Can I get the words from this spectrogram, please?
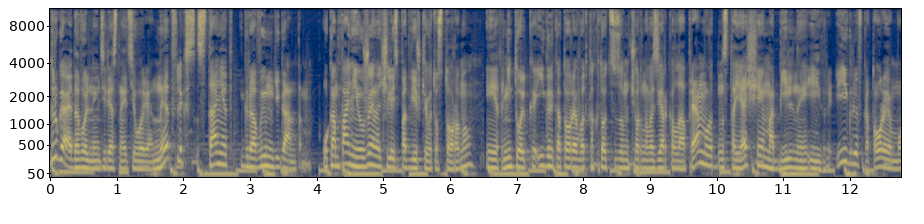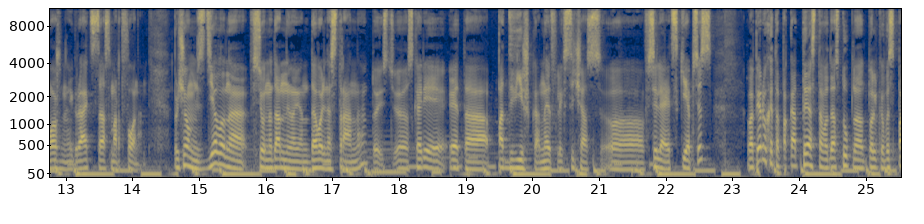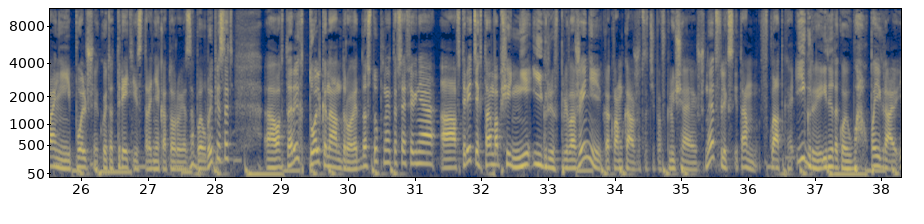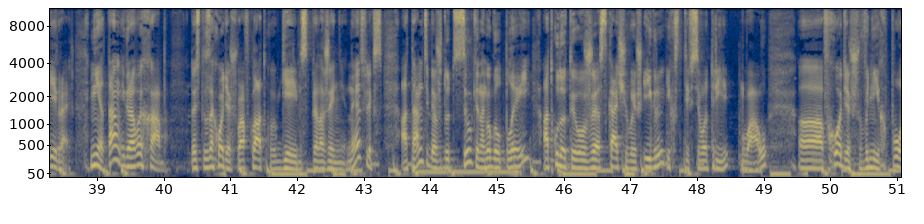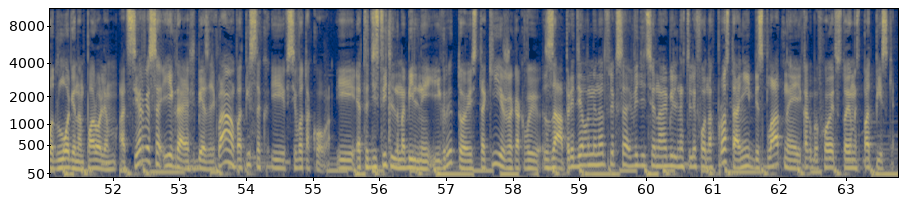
Другая довольно интересная теория. Netflix станет игровым гигантом. У компании уже начались подвижки в эту сторону. И это не только игры, которые вот как тот сезон Черного Зеркала, а прямо вот настоящие мобильные игры. Игры, в которые можно играть со смартфона. Причем сделано все на данный момент довольно странно. То есть, э, скорее, это подвижка Netflix сейчас э, вселяет скепсис. Во-первых, это пока тестово доступно только в Испании и Польше и какой-то третьей стране, которую я забыл выписать. А, во-вторых, только на Android доступна эта вся фигня. А в-третьих, там вообще не игры в приложении, как вам кажется, типа включаешь Netflix, и там вкладка игры, и ты такой, вау, поиграю, и играешь. Нет, там игровой хаб. То есть ты заходишь во вкладку Games в приложении Netflix, а там тебя ждут ссылки на Google Play, откуда ты уже скачиваешь игры, их, кстати, всего три, вау, э, входишь в них под логином, паролем от сервиса и играешь без рекламы, подписок и всего такого. И это действительно мобильные игры, то есть такие же, как вы за пределами Netflix видите на мобильных телефонах, просто они бесплатные и как бы входят в стоимость подписки.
